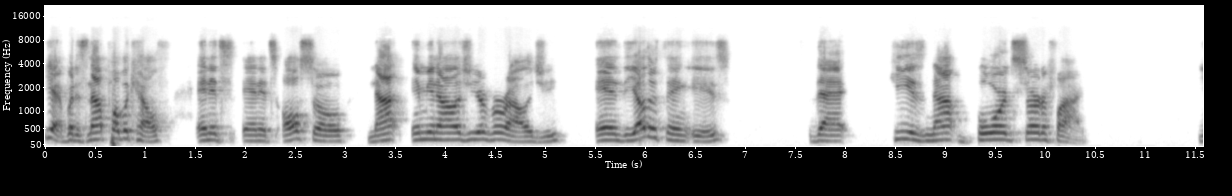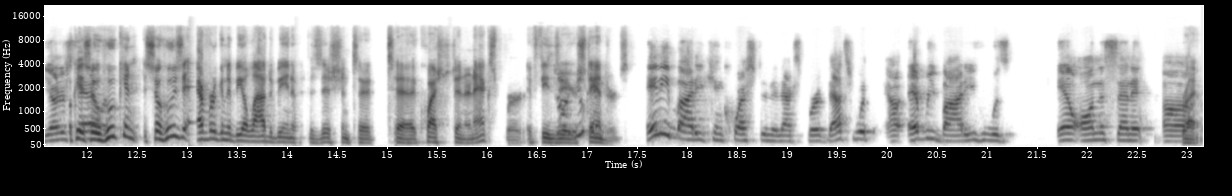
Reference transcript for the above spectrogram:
Yeah, but it's not public health and it's and it's also not immunology or virology. And the other thing is that he is not board certified. You understand? Okay, so who can so who's ever going to be allowed to be in a position to to question an expert if these are your you standards? Can, anybody can question an expert. That's what uh, everybody who was you know, on the Senate uh, right.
